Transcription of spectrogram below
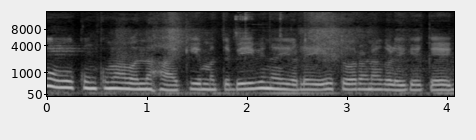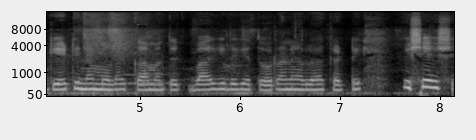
ಹೂವು ಕುಂಕುಮವನ್ನು ಹಾಕಿ ಮತ್ತು ಬೇವಿನ ಎಲೆ ತೋರಣಗಳಿಗೆ ಗೇಟಿನ ಮೂಲಕ ಮತ್ತು ಬಾಗಿಲಿಗೆ ತೋರಣ ಎಲ್ಲ ಕಟ್ಟಿ ವಿಶೇಷ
